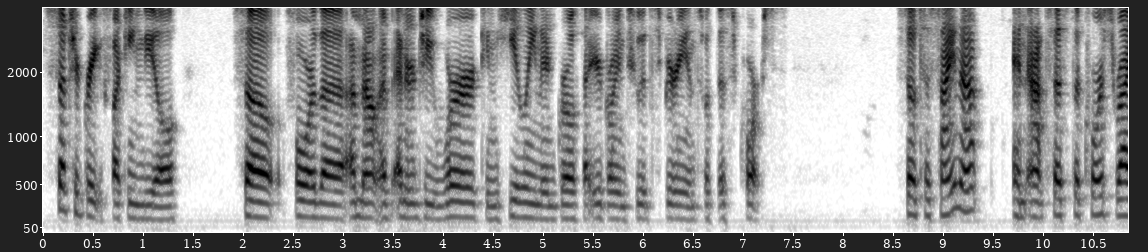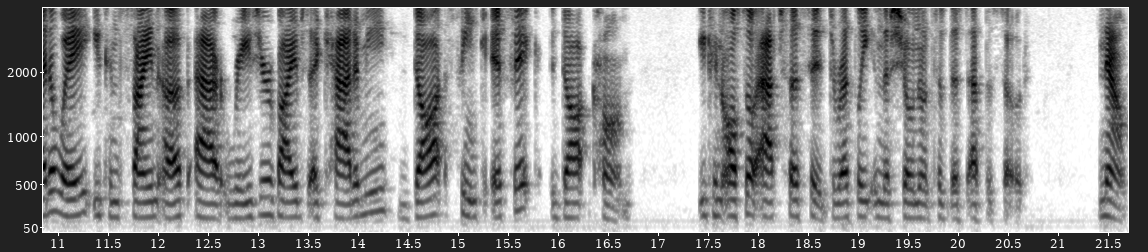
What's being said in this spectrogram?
such a great fucking deal. So, for the amount of energy, work, and healing and growth that you're going to experience with this course. So, to sign up and access the course right away, you can sign up at raiseyourvibesacademy.thinkific.com. You can also access it directly in the show notes of this episode. Now,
